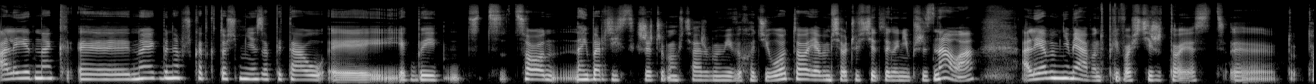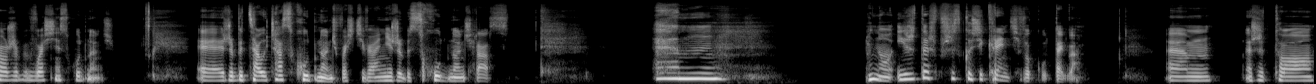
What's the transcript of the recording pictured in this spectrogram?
ale jednak, y, no jakby na przykład ktoś mnie zapytał, y, jakby co najbardziej z tych rzeczy bym chciała, żeby mi wychodziło, to ja bym się oczywiście do tego nie przyznała, ale ja bym nie miała wątpliwości, że to jest y, to, żeby właśnie schudnąć. Żeby cały czas chudnąć właściwie, a nie żeby schudnąć raz. No i że też wszystko się kręci wokół tego. Że to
